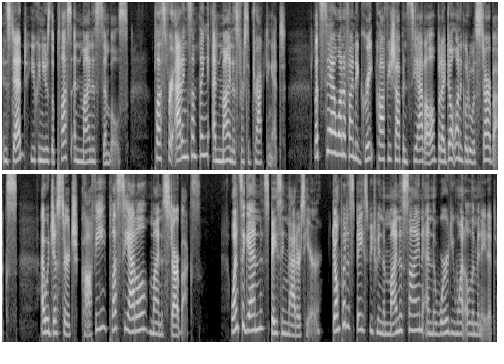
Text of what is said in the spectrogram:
Instead, you can use the plus and minus symbols. Plus for adding something and minus for subtracting it. Let's say I want to find a great coffee shop in Seattle, but I don't want to go to a Starbucks. I would just search coffee plus Seattle minus Starbucks. Once again, spacing matters here. Don't put a space between the minus sign and the word you want eliminated.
